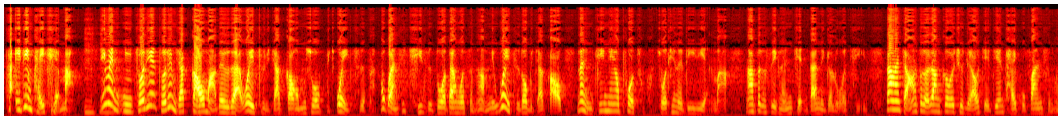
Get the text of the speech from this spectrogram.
他一定赔钱嘛，因为你昨天昨天比较高嘛，对不对？位置比较高，我们说位置，不管是棋子多单或什么样，你位置都比较高，那你今天又破出昨天的低点嘛？那这个是一个很简单的一个逻辑。当然讲到这个，让各位去了解今天台股发生什么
